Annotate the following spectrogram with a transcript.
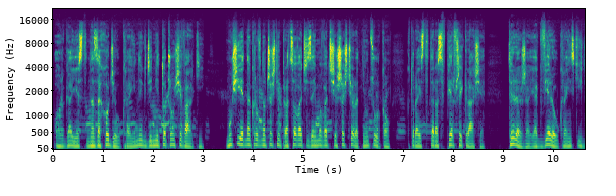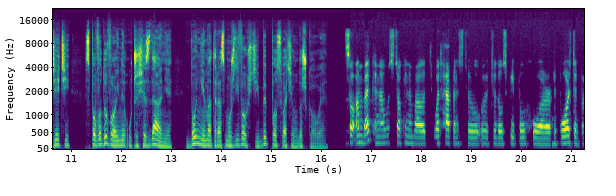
Olga jest na zachodzie Ukrainy, gdzie nie toczą się walki. Musi jednak równocześnie pracować i zajmować się sześcioletnią córką, która jest teraz w pierwszej klasie. Tyle, że jak wiele ukraińskich dzieci, z powodu wojny uczy się zdalnie, bo nie ma teraz możliwości, by posłać ją do szkoły. So I'm back and I was talking about what happens to uh, to those people who are deported by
